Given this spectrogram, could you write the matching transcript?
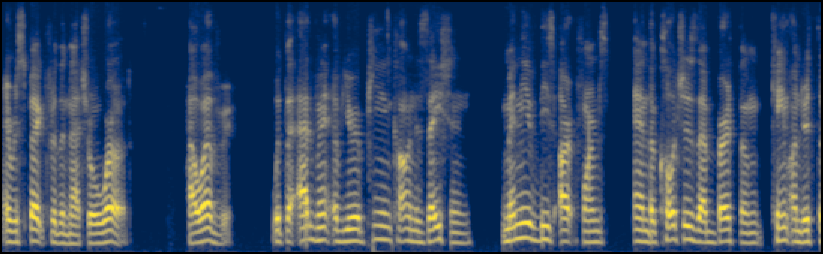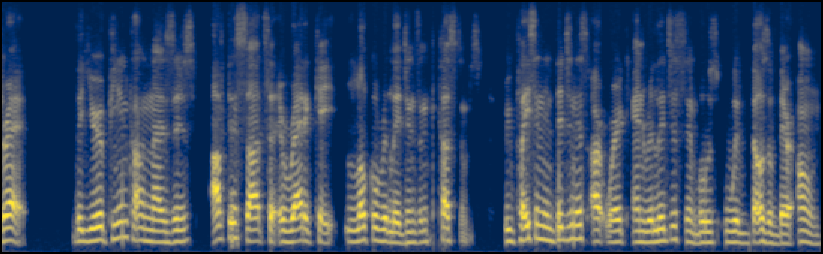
and respect for the natural world. However, with the advent of European colonization, many of these art forms and the cultures that birthed them came under threat. The European colonizers often sought to eradicate local religions and customs, replacing indigenous artwork and religious symbols with those of their own.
